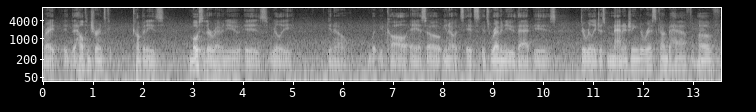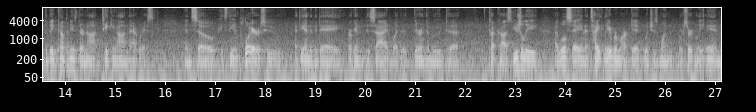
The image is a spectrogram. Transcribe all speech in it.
right? It, the health insurance c- companies, most of their revenue is really, you know, what you'd call ASO. You know, it's it's it's revenue that is they're really just managing the risk on behalf mm-hmm. of the big companies. They're not taking on that risk. And so it's the employers who, at the end of the day, are going to decide whether they're in the mood to cut costs. Usually, I will say, in a tight labor market, which is one we're certainly in,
